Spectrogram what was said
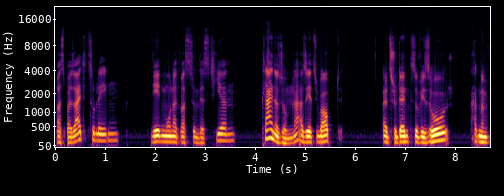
was beiseite zu legen, jeden Monat was zu investieren. Kleine Summen, ne? Also jetzt überhaupt als Student sowieso hat man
